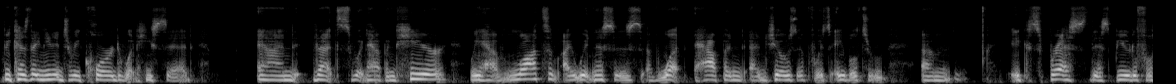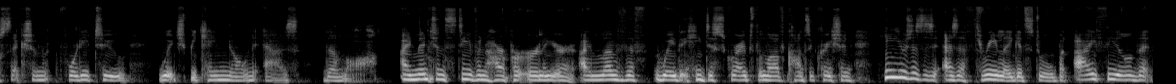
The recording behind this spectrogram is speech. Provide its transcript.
because they needed to record what he said. And that's what happened here. We have lots of eyewitnesses of what happened, and Joseph was able to um, express this beautiful section 42 which became known as the law. I mentioned Steven Harper earlier. I love the way that he describes the law of consecration. He uses it as a three legged stool, but I feel that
